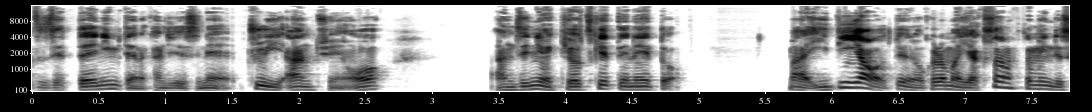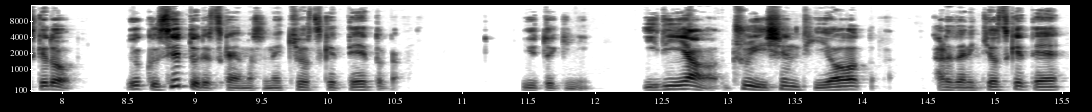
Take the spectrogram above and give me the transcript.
ず絶対にみたいな感じですね。注意安全を、安全には気をつけてねと。まあ、一定要っていうのは、これはまあ訳さなくてもいいんですけど、よくセットで使いますね。気をつけてとか、いうときに。一定要注意身体よとか、体に気をつけて、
